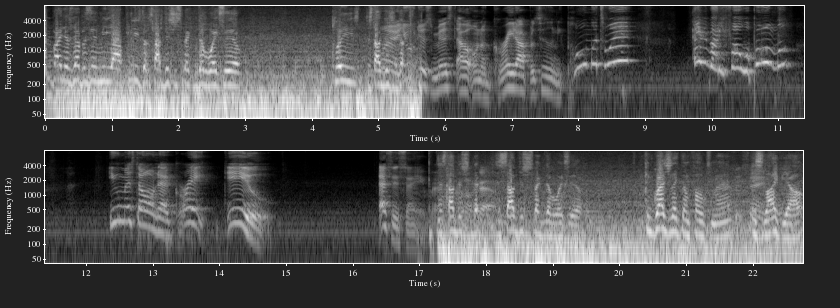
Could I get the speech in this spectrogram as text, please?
Everybody that's representing me, y'all, please don't stop disrespecting Double XL. Please, just stop Man, disrespecting. you just missed out on a great opportunity. Puma twin? Everybody fought with Puma. You missed out on that great deal. That's insane, bro. Just stop, disrespect, Oh, just stop disrespecting Double XL. Congratulate them folks, man. It's life, y'all.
